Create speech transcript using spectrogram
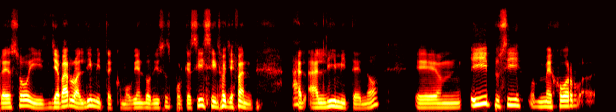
eso y llevarlo al límite, como bien lo dices, porque sí, sí lo llevan al límite, ¿no? Em, y pues sí, mejor,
